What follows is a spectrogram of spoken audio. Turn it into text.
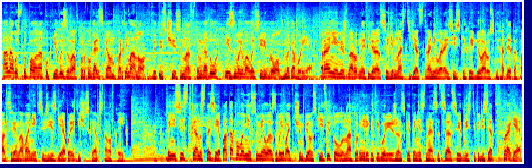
она выступала на Кубке вызова в португальском Портимано в 2017 году и завоевала серебро в многоборье. Ранее Международная федерация гимнастики отстранила российских и белорусских атлетов от соревнований в связи с геополитической обстановкой. Теннисистка Анастасия Потапова не сумела завоевать чемпионский титул на турнире категории женской теннисной ассоциации 250 в Праге.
